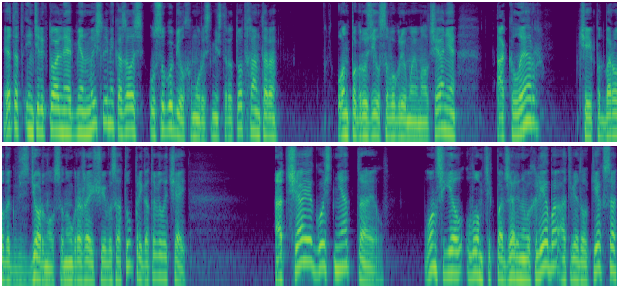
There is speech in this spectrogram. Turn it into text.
Этот интеллектуальный обмен мыслями, казалось, усугубил хмурость мистера Тодхантера. Он погрузился в угрюмое молчание, а Клэр, чей подбородок вздернулся на угрожающую высоту, приготовила чай. От чая гость не оттаял. Он съел ломтик поджаренного хлеба, отведал кекса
